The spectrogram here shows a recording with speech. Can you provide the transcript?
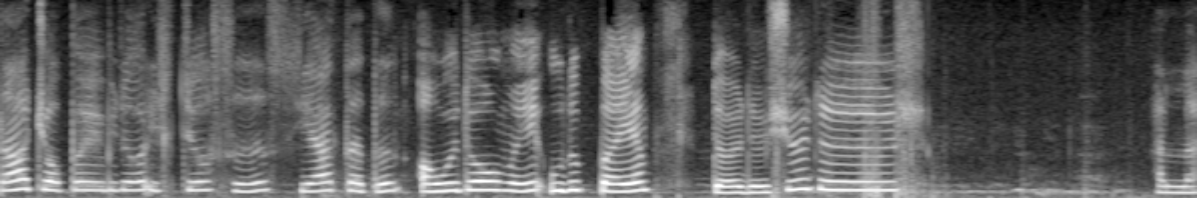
Daha çok böyle video istiyorsanız yaratadır. Abone olmayı unutmayın. Görüşürüz. Allah.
